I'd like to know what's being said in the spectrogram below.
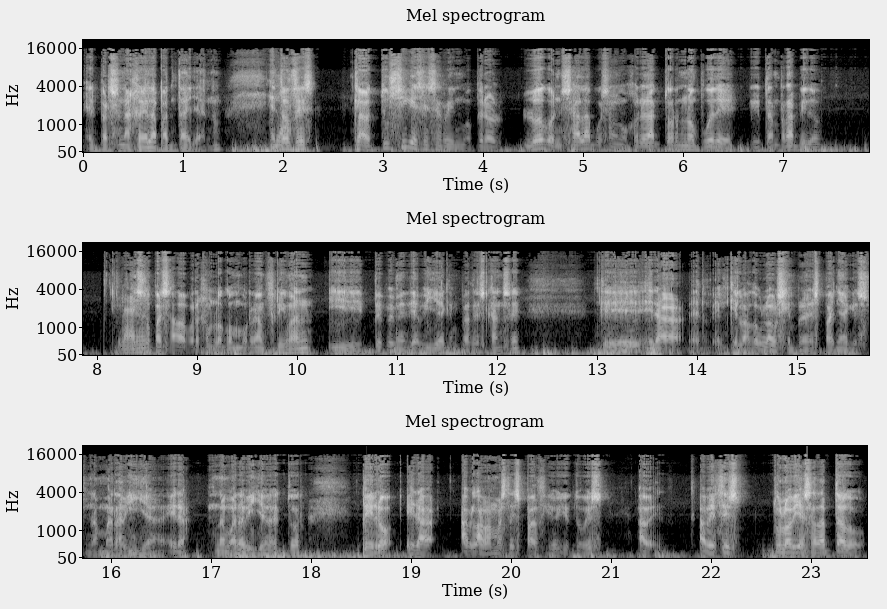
el personaje de la pantalla, ¿no? Entonces, Claro, tú sigues ese ritmo, pero luego en sala, pues a lo mejor el actor no puede ir tan rápido. Eso pasaba, por ejemplo, con Morgan Freeman y Pepe Mediavilla, que en paz descanse, que era el, que lo ha doblado siempre en España, que es una maravilla, era una maravilla de actor, pero era hablaba más despacio y entonces a, veces tú lo habías adaptado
